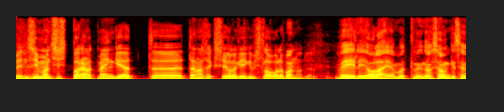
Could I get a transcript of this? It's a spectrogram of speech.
Ben Simmonsist paremat mängijat uh, tänaseks ei ole keegi vist lauale pannud veel. veel ei ole ja ma ütlen, noh, see ongi see,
